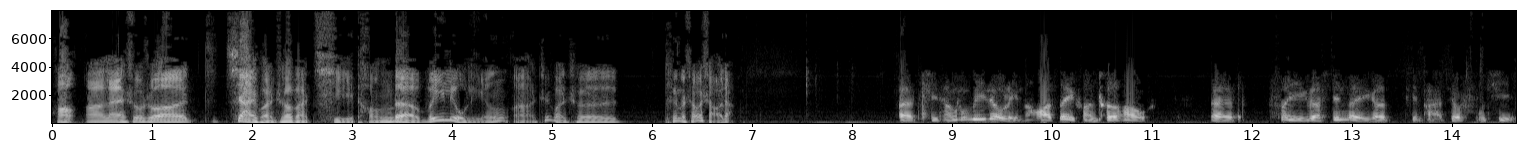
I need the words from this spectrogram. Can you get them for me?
好啊，来说说下一款车吧，启腾的 V 六零啊，这款车听的稍微少一点。呃，启腾 V 六零的话，这一款车的话，呃，是一个新的一个品牌，就福气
